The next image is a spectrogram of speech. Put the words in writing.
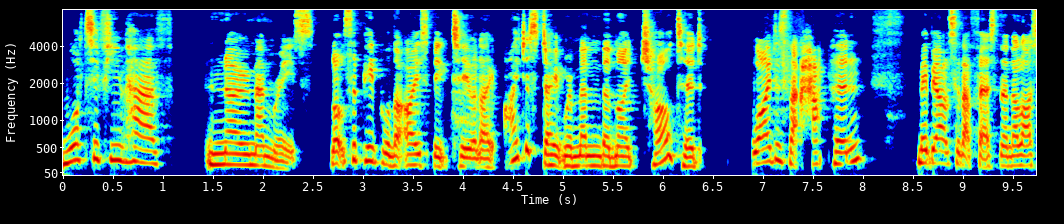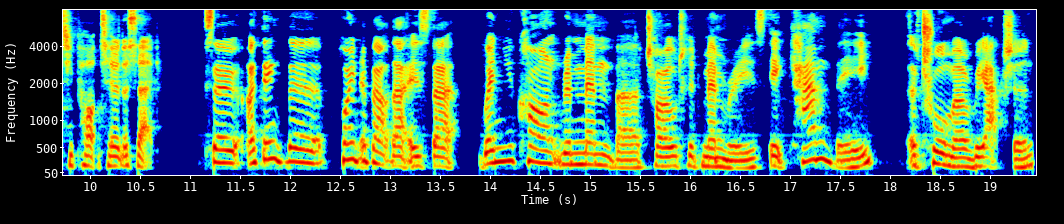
what if you have no memories. Lots of people that I speak to are like, I just don't remember my childhood. Why does that happen? Maybe I'll answer that first, and then I'll ask you part two in a sec. So I think the point about that is that when you can't remember childhood memories, it can be a trauma reaction.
